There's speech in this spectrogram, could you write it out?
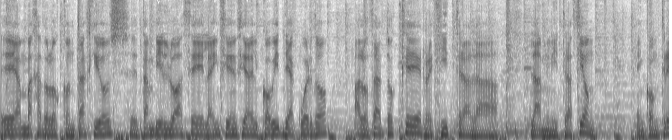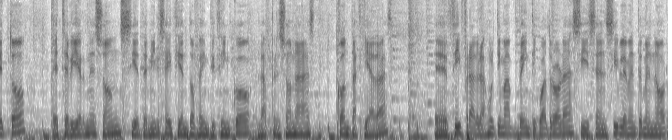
eh, han bajado los contagios, eh, también lo hace la incidencia del COVID de acuerdo a los datos que registra la, Administración. En concreto, Este viernes son 7.625 las personas contagiadas, eh, cifra de las últimas 24 horas y sensiblemente menor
